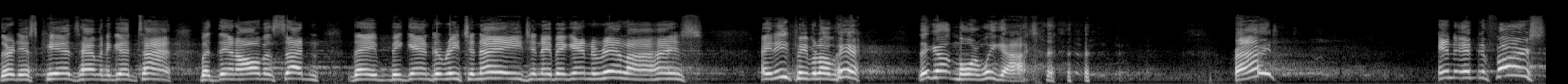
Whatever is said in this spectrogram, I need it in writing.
They're just kids having a good time. But then all of a sudden, they begin to reach an age and they begin to realize, hey, these people over here, they got more than we got. right? And at the first,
